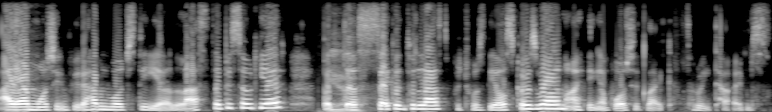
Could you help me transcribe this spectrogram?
I am watching Feud. I haven't watched the uh, last episode yet, but Yeah. the second to last, which was the Oscars one, I think I've watched it like three times.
